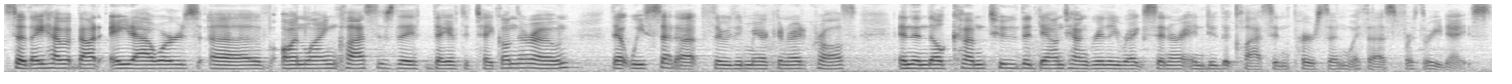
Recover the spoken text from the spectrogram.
So they have about eight hours of online classes that they have to take on their own that we set up through the American Red Cross. And then they'll come to the downtown Greeley Rec Center and do the class in person with us for three days.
